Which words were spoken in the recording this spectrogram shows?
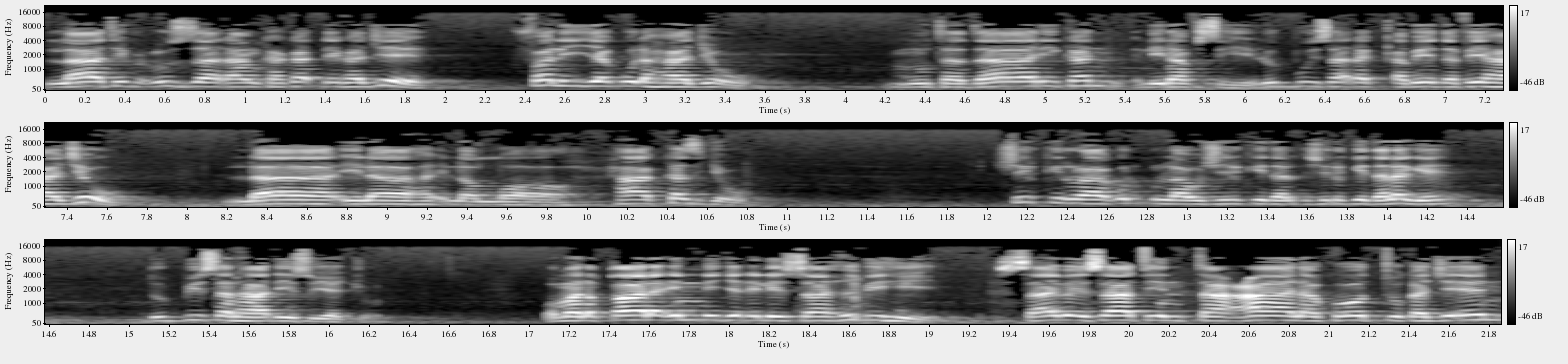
لات عزى ان ككد كجي فليقل هاجئ متداركا لنفسه لب يسارك قبيد فيها جو لا اله الا الله هكذا جو شرك الراقل كله شرك شرك haa dhiisu jechuun waman qaala inni jedhe lisaaxibihi saahiba isaatiin tacaala koottu ka je'en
